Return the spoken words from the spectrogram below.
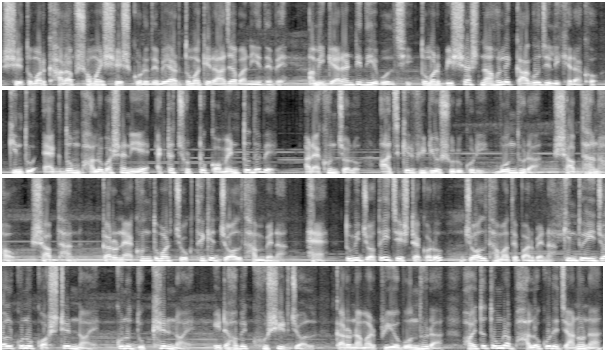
সে তোমার খারাপ সময় শেষ করে দেবে আর তোমাকে রাজা বানিয়ে দেবে। আমি গ্যারান্টি দিয়ে বলছি, তোমার বিশ্বাস না হলে কাগজে লিখে রাখো। কিন্তু একদম ভালোবাসা নিয়ে একটা ছোট্ট কমেন্ট তো দেবে? আর এখন চলো, আজকের ভিডিও শুরু করি। বন্ধুরা, সাবধান হও, সাবধান। কারণ এখন তোমার চোখ থেকে জল থামবে না। হ্যাঁ তুমি যতই চেষ্টা করো, জল থামাতে পারবে না। কিন্তু এই জল কোনো কষ্টের নয়, কোনো দুঃখের নয়। এটা হবে খুশির জল। কারণ আমার প্রিয় বন্ধুরা, হয়তো তোমরা ভালো করে জানো না,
